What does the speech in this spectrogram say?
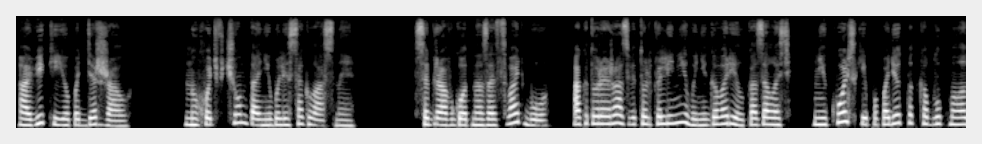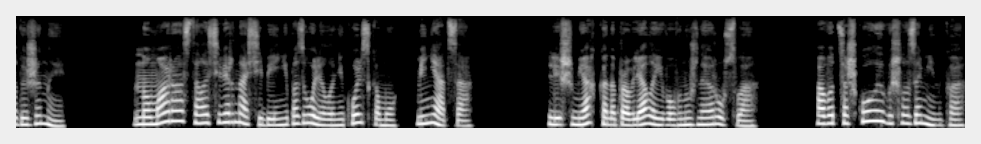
а Вик ее поддержал. Ну, хоть в чем-то они были согласны. Сыграв год назад свадьбу, о которой разве только ленивый не говорил, казалось, Никольский попадет под каблук молодой жены. Но Мара осталась верна себе и не позволила Никольскому меняться. Лишь мягко направляла его в нужное русло. А вот со школы вышла заминка.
